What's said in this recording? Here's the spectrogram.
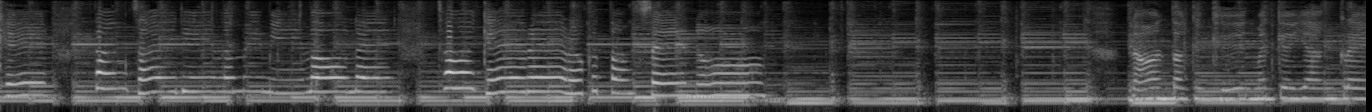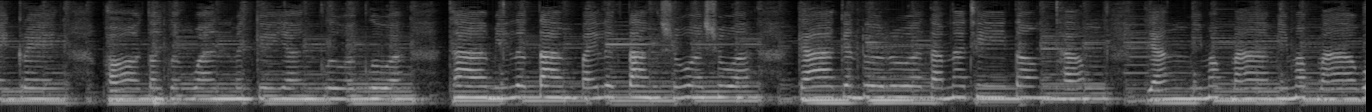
เค ตั้งใจดีและไม่มีโลเลถ้าเกเรเราก็ต้องเซโนนอนตอนกลางคืนมันก็ยังเกรงเกรงพอตอนกลางวันมันก็ยังกลัวกลัว ถ้ามีเลือกตั้งไปเลือกตั้งชัวชัวร์กากันรัวรัวๆตามหน้าที่ต้องทำยังมีมอบมามีมอบมาว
